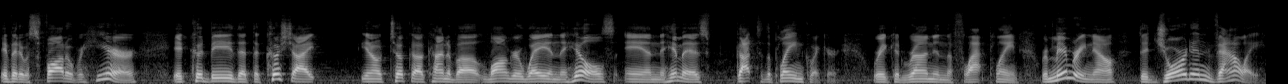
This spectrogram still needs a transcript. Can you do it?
If it was fought over here, it could be that the Cushite you know, took a kind of a longer way in the hills, and the Ahimaaz got to the plain quicker, where he could run in the flat plain. Remembering now, the Jordan Valley,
